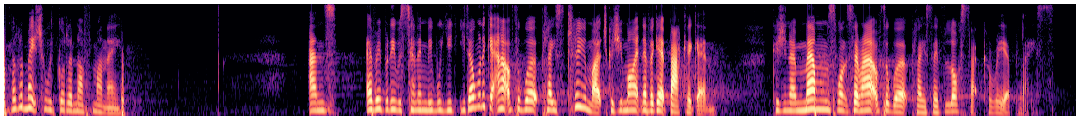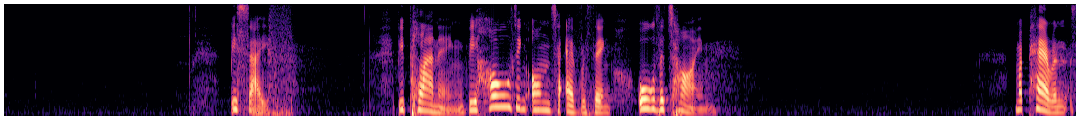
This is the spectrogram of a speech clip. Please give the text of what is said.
I've got to make sure we've got enough money. And everybody was telling me, well, you, you don't want to get out of the workplace too much because you might never get back again. Because, you know, mums, once they're out of the workplace, they've lost that career place. Be safe. Be planning. Be holding on to everything all the time. My parents,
